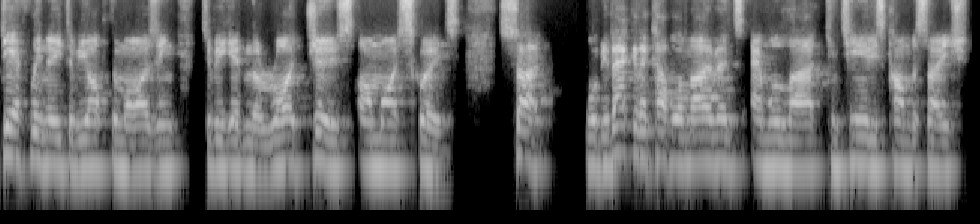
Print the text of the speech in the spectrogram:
definitely need to be optimizing to be getting the right juice on my squeeze. So We'll be back in a couple of moments and we'll uh, continue this conversation.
